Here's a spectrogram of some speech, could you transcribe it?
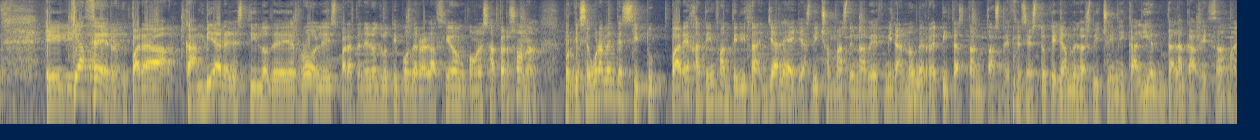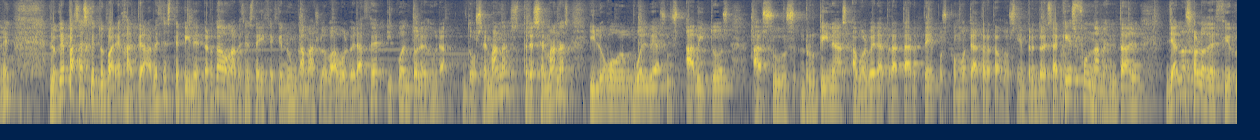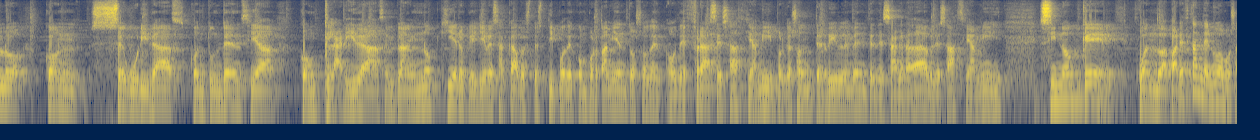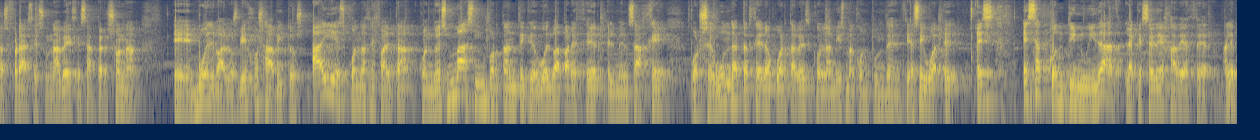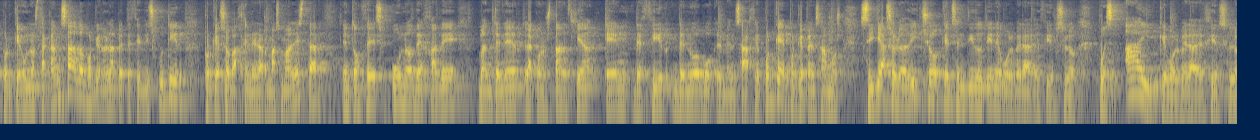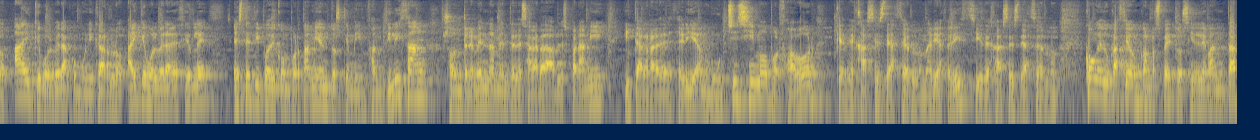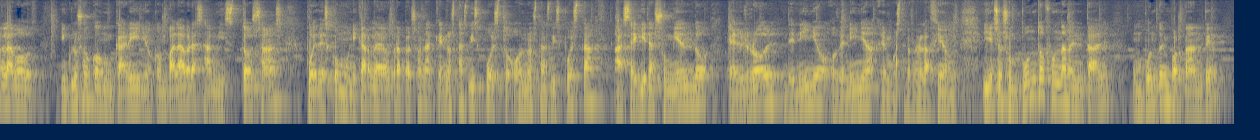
Eh, ¿Qué hacer para cambiar el estilo de roles, para tener otro tipo de relación con esa persona? Porque seguramente si tu pareja te infantiliza ya le hayas dicho más de una vez, mira, no me repitas tantas veces esto que ya me lo has dicho y me calienta la cabeza, ¿vale? Lo que pasa es que tu pareja a veces te pide perdón, a veces te dice que nunca más lo va a volver a hacer y ¿cuánto le dura? ¿Dos semanas? ¿Tres semanas? Y luego vuelve a sus hábitos, a sus rutinas, a volver a tratarte pues como te ha tratado siempre. Entonces aquí es fundamental ya no solo decirlo con seguridad, contundencia, con claridad, en plan, no quiero que lleves a cabo este tipo de comportamientos o de, frases hacia mí porque son terriblemente desagradables hacia mí, sino que cuando aparezcan de nuevo esas frases una vez esa persona eh, vuelva a los viejos hábitos, ahí es cuando hace falta, cuando es más importante que vuelva a aparecer el mensaje por segunda, tercera o cuarta vez con la misma contundencia. Es, igual, eh, es esa continuidad la que se deja de hacer, ¿vale? Porque uno está cansado, porque no le apetece discutir, porque eso va a generar más malestar, entonces uno deja de mantener la constancia en decir de nuevo el mensaje. ¿Por qué? Porque pensamos, si ya se lo he dicho, ¿qué sentido tiene volver a decírselo? Pues hay que volver a decírselo, hay que volver a comunicar hay que volver a decirle este tipo de comportamientos que me infantilizan son tremendamente desagradables para mí y te agradecería muchísimo, por favor, que dejases de hacerlo. Me haría feliz si dejases de hacerlo. Con educación, con respeto, sin levantar la voz, incluso con cariño, con palabras amistosas, puedes comunicarle a otra persona que no estás dispuesto o no estás dispuesta a seguir asumiendo el rol de niño o de niña en vuestra relación. Y eso es un punto fundamental, un punto importante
